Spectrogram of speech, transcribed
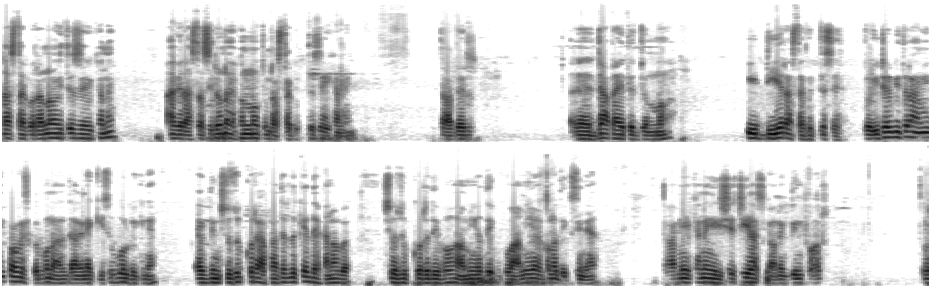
রাস্তা করানো হইতেছে এখানে। আগে রাস্তা ছিল না, এখন নতুন রাস্তা করতেছে এখানে। তাদের যাতায়াতের জন্য। ইট দিয়ে রাস্তা করতেছে তো এটার ভিতরে আমি প্রবেশ করব না, জানি না কিছু বলবে কিনা। একদিন সুযোগ করে আপনাদেরকে দেখানো হবে। সুযোগ করে দেবো, আমিও দেখব, আমিও এখনও দেখছি না। তো আমি এখানে এসেছি আজকে অনেকদিন পর। তো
